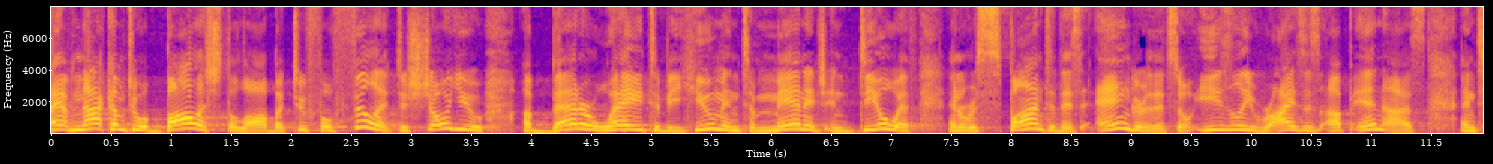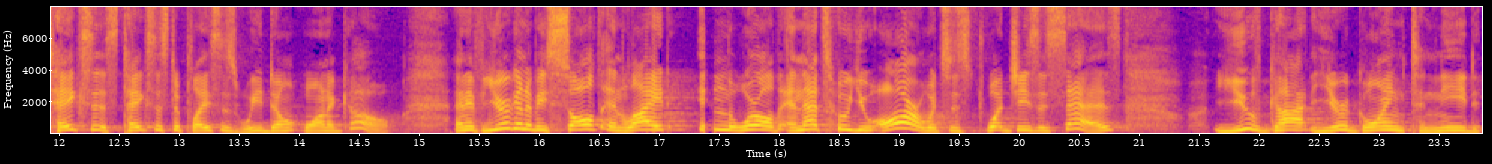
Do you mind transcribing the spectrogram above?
I have not come to abolish the law, but to fulfill it, to show you a better way to be human, to manage and deal with and respond to this anger that so easily rises up in us and takes us, takes us to places we don't want to go. And if you're going to be salt and light in the world, and that's who you are, which is what Jesus says, you've got, you're going to need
